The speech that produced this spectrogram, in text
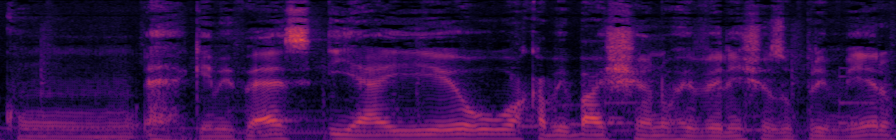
Com. É, Game Pass. E aí eu acabei baixando o Revelations o primeiro.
